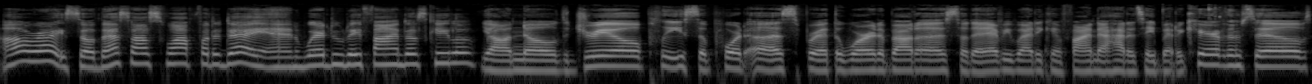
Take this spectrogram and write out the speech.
all right so that's our swap for today and where do they find us Keela y'all know the drill. Please support us, spread the word about us, so that everybody can find out how to take better care of themselves.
